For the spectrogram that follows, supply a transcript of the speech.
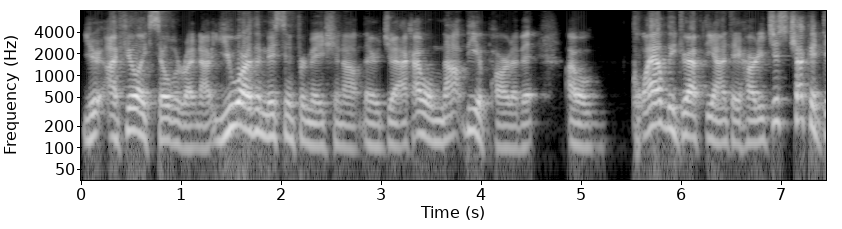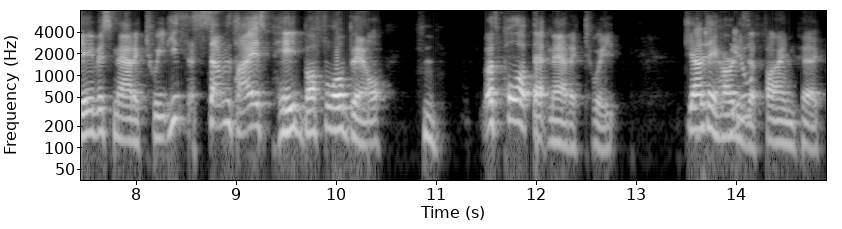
You're I feel like silver right now. You are the misinformation out there, Jack. I will not be a part of it. I will gladly draft Deonte Harty. Just check a Davis Mattek tweet. He's the seventh highest paid Buffalo Bill. Let's pull up that Mattek tweet. Deonte Harty's a fine pick.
